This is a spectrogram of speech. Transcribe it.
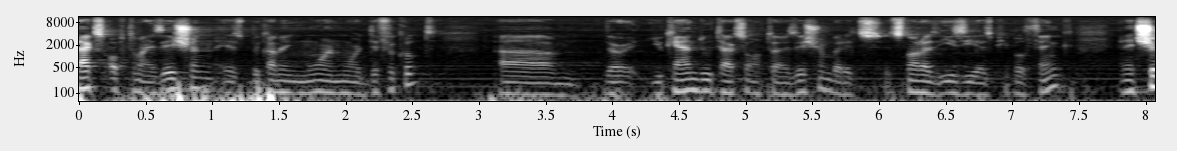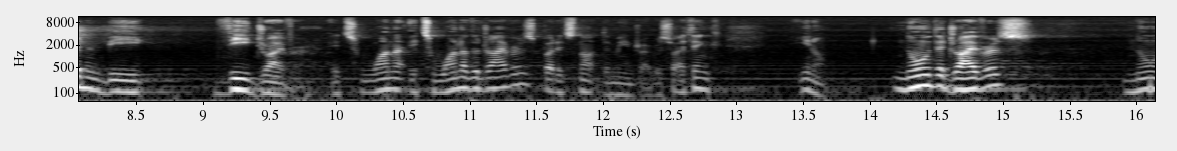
Tax optimization is becoming more and more difficult. Um, there, you can do tax optimization, but it's it's not as easy as people think, and it shouldn't be the driver. It's one it's one of the drivers, but it's not the main driver. So I think, you know, know the drivers, know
